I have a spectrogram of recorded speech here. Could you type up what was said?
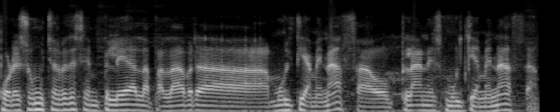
Por eso muchas veces se emplea la palabra multiamenaza o planes multiamenaza.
